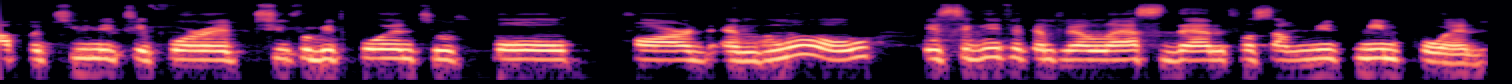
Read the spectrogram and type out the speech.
opportunity for it to for Bitcoin to fall hard and low is significantly less than for some meme coin.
